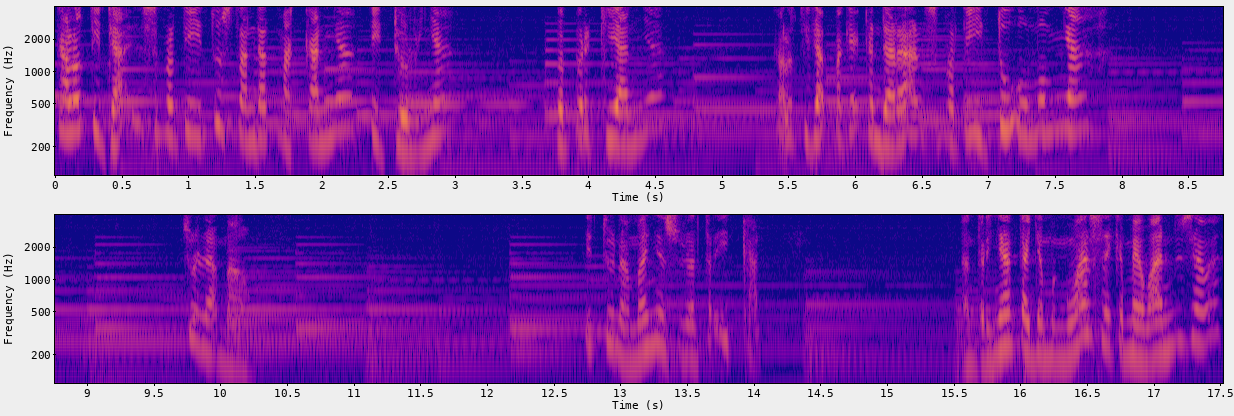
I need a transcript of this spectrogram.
kalau tidak seperti itu standar makannya, tidurnya, bepergiannya. Kalau tidak pakai kendaraan seperti itu umumnya. Sudah tidak mau. Itu namanya sudah terikat. Dan ternyata yang menguasai kemewahan itu siapa?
